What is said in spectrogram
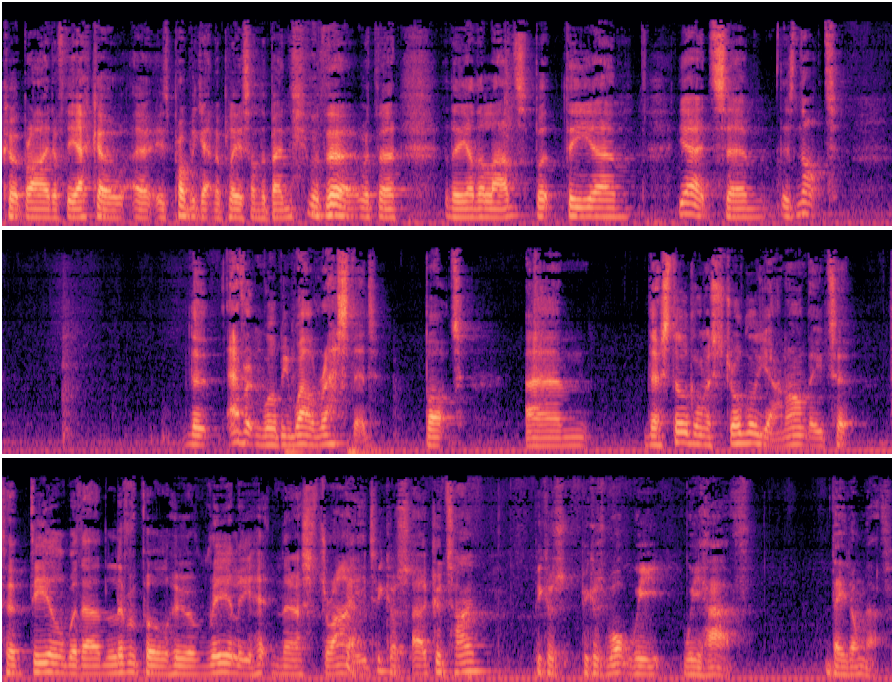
Kirkbride of the Echo uh, is probably getting a place on the bench with the with the the other lads. But the um, yeah, it's um, there's not the Everton will be well rested, but um, they're still going to struggle, Jan, aren't they, to to deal with a Liverpool who are really hitting their stride Yeah, because- at a good time. because because what we we have, they don't have.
